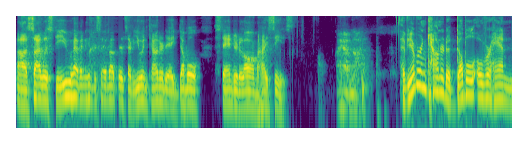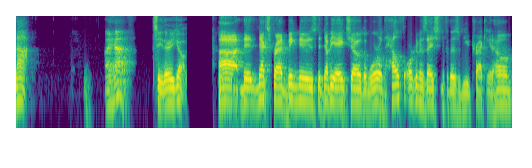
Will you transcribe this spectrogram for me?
Uh, Silas, do you have anything to say about this? Have you encountered a double standard at all on the high seas? I have not. Have you ever encountered a double overhand knot? I have. See, there you go. Uh, the next, Brad, big news the WHO, the World Health Organization, for those of you tracking at home,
